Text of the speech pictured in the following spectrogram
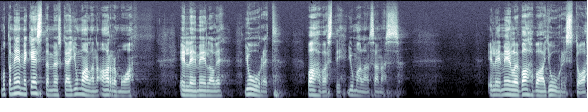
Mutta me emme kestä myöskään Jumalan armoa, ellei meillä ole juuret vahvasti Jumalan sanassa ellei meillä ole vahvaa juuristoa,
